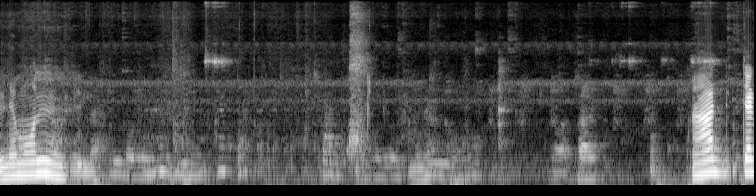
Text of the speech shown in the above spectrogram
มๆแน่มนกินอะจัง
